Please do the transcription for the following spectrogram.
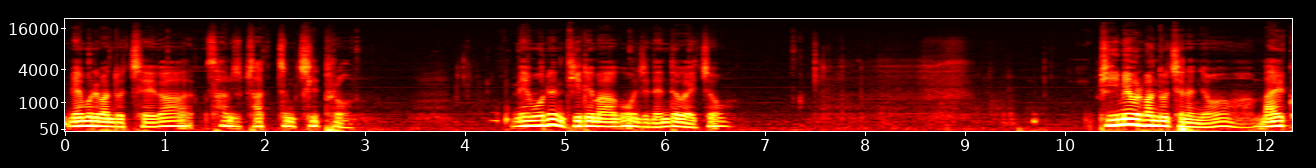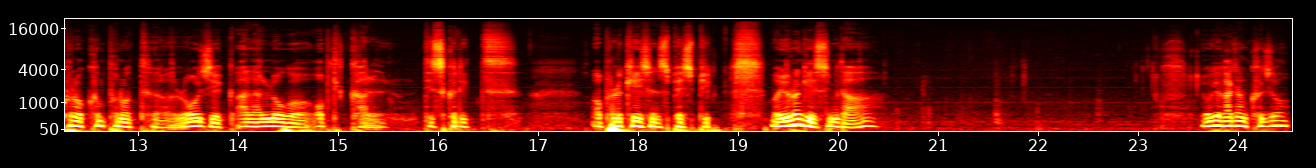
메모리 반도체가 34.7%, 메모리는 디램하고 이제 낸더가 있죠. 비메모리 반도체는요. 마이크로 컴포넌트, 로직, 아날로그, 옵티컬, 디스크리트, 어플리케이션 스페시픽 뭐 이런 게 있습니다. 요게 가장 크죠.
